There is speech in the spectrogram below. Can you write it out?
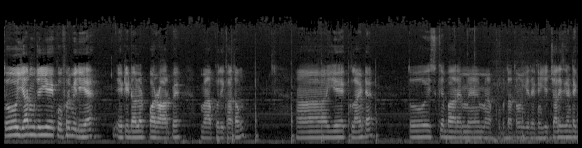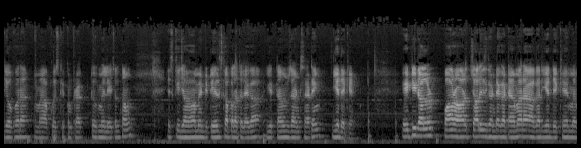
तो यार, मुझे ये एक ऑफ़र मिली है एटी डॉलर पर आवर पे, मैं आपको दिखाता हूँ। ये क्लाइंट है। तो इसके बारे में मैं आपको बताता हूँ। ये देखें, ये 40 घंटे की ऑफ़र है। मैं आपको इसके कॉन्ट्रैक्ट में ले चलता हूँ। इसकी जहाँ हमें डिटेल्स का पता चलेगा, ये टर्म्स एंड सेटिंग ये देखें। 80 डॉलर पर आवर 40 घंटे का टाइमर है। अगर ये देखें, मैं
